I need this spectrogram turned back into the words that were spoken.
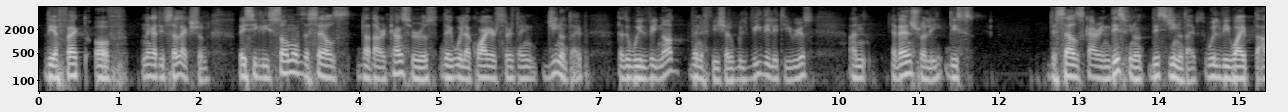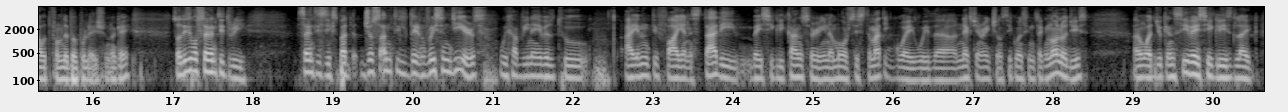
the effect of negative selection. Basically, some of the cells that are cancerous, they will acquire certain genotype that will be not beneficial, will be deleterious, and eventually these the cells carrying these, these genotypes will be wiped out from the population, okay? So this was 73, 76, but just until the recent years, we have been able to identify and study basically cancer in a more systematic way with uh, next generation sequencing technologies. And what you can see basically is like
